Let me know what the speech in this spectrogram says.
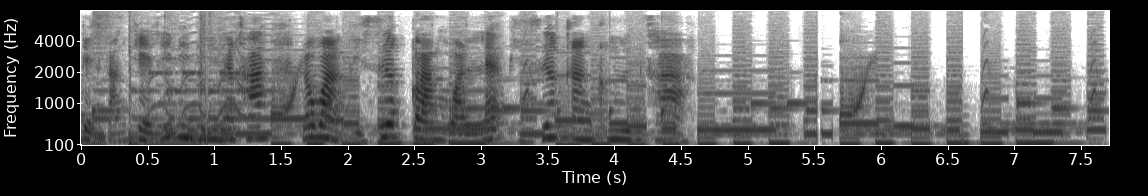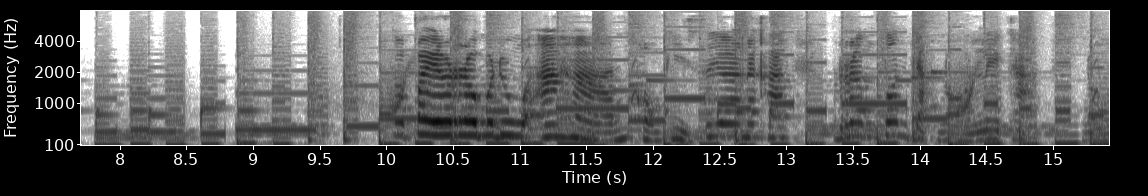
เด็กสังเกตให้ดีๆนะคะ ระหว่างผีเสื้อกลางวัน และผีเสื้อกลางคืนค่ะต่อไปเรามาดูอาหารของผีเสื้อนะคะ เริ่มต้นจากหนอนเลยค่ะหนอ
